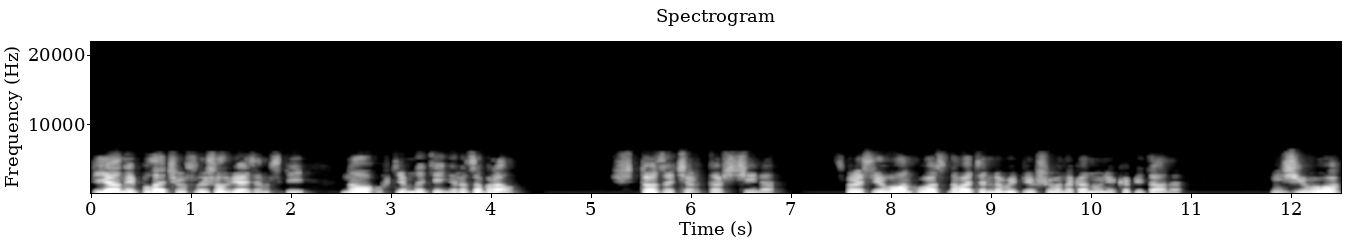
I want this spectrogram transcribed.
Пьяный плач услышал Вяземский, но в темноте не разобрал. «Что за чертовщина?» — спросил он у основательно выпившего накануне капитана. «Ничего,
